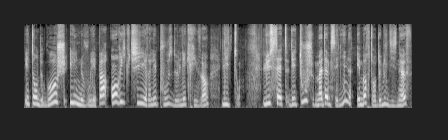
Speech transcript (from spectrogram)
Étant de gauche, il ne voulait pas enrichir l'épouse de l'écrivain, lit-on. Lucette Détouche, Madame Céline, est morte en 2019.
